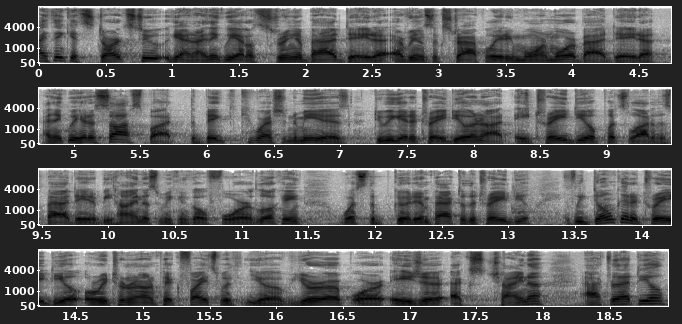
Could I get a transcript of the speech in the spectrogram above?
I think it starts to. Again, I think we had a string of bad data. Everyone's extrapolating more and more bad data. I think we hit a soft spot. The big question to me is do we get a trade deal or not? A trade deal puts a lot of this bad data behind us and we can go forward looking. What's the good impact of the trade deal? If we don't get a trade deal or we turn around and pick fights with you know, Europe or Asia ex China after that deal,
